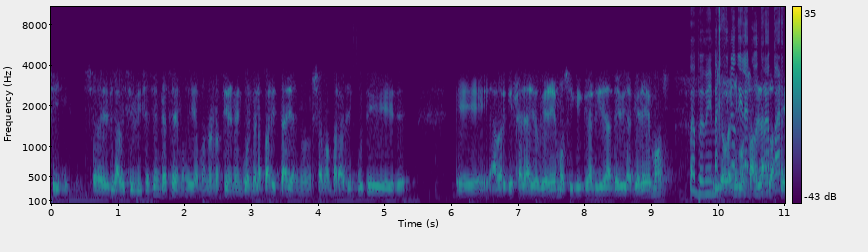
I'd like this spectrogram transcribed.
sí, es la visibilización que hacemos, digamos. No nos tienen en cuenta las paritarias, nos llaman para discutir qué salario queremos y qué calidad de vida queremos. Bueno, pero me imagino que la contraparte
